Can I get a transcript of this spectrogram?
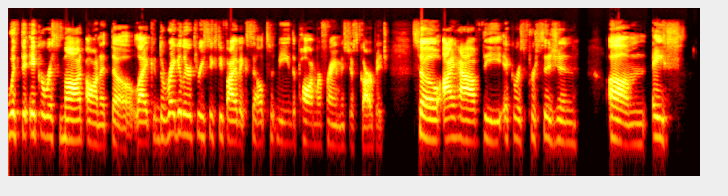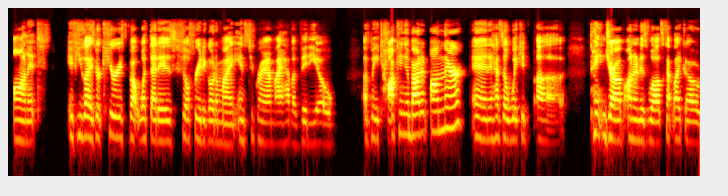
with the Icarus mod on it though. Like the regular 365 XL to me, the polymer frame is just garbage. So I have the Icarus Precision um, Ace on it. If you guys are curious about what that is, feel free to go to my Instagram. I have a video of me talking about it on there, and it has a wicked uh, paint job on it as well. It's got like a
